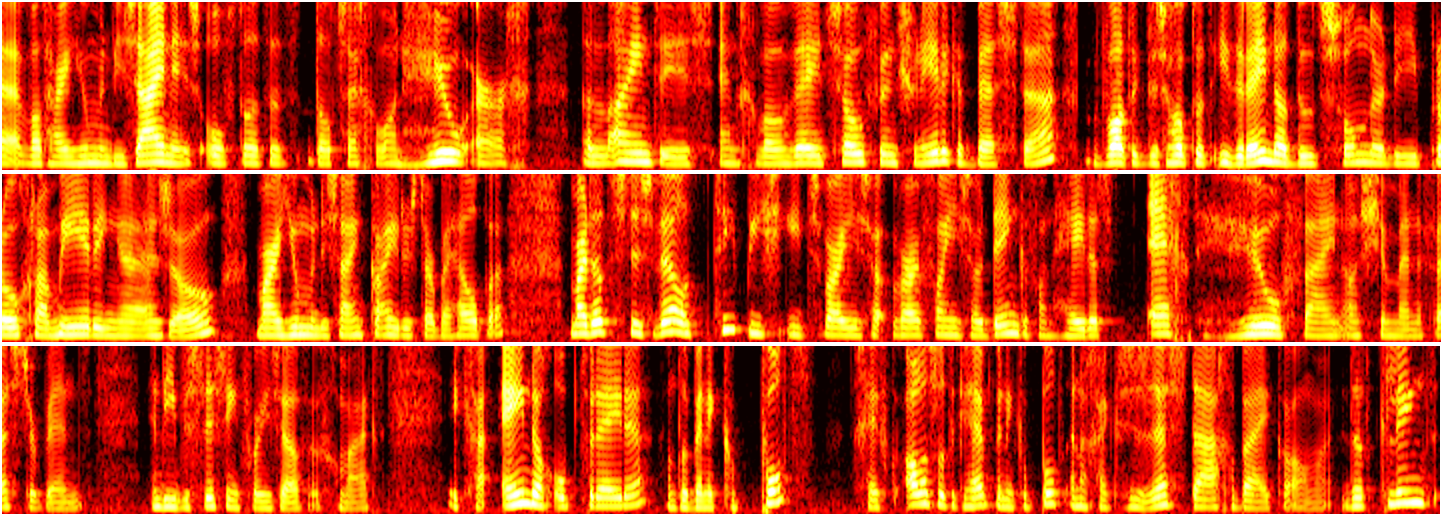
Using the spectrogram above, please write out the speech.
uh, wat haar human design is, of dat, het, dat zij gewoon heel erg aligned is en gewoon weet, zo functioneer ik het beste. Wat ik dus hoop dat iedereen dat doet zonder die programmeringen en zo. Maar human design kan je dus daarbij helpen. Maar dat is dus wel typisch iets waar je waarvan je zou denken van, hé, hey, dat is echt heel fijn als je manifester bent en die beslissing voor jezelf hebt gemaakt. Ik ga één dag optreden, want dan ben ik kapot geef ik alles wat ik heb, ben ik kapot en dan ga ik zes dagen bijkomen. Dat klinkt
